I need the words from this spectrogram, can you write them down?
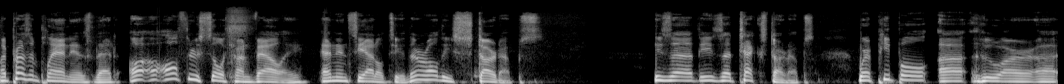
My present plan is that all, all through Silicon Valley and in Seattle too, there are all these startups. These uh, these uh, tech startups where people uh, who are uh,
